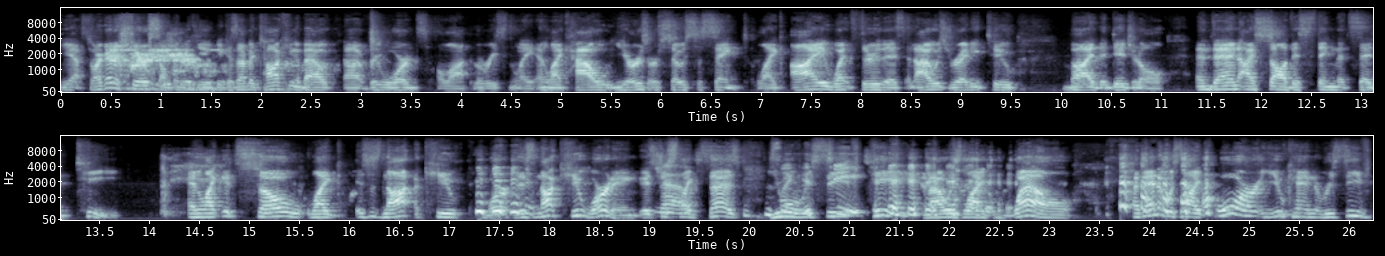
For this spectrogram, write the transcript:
Yeah, so I got to share something with you because I've been talking about uh, rewards a lot recently and like how yours are so succinct. Like I went through this and I was ready to buy the digital and then I saw this thing that said T. And like it's so like this is not a cute word. this is not cute wording. It's just no. like says you like, will receive tea. tea. And I was like, well, and then it was like, or you can receive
